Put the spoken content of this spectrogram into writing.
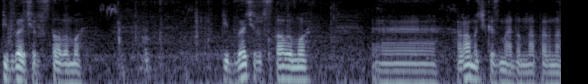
Під вечір вставимо. Під вечір вставимо е, рамочки з медом, напевно.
